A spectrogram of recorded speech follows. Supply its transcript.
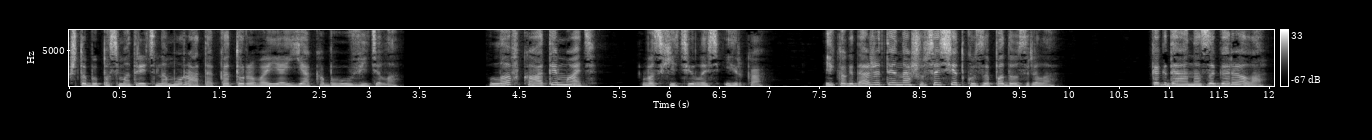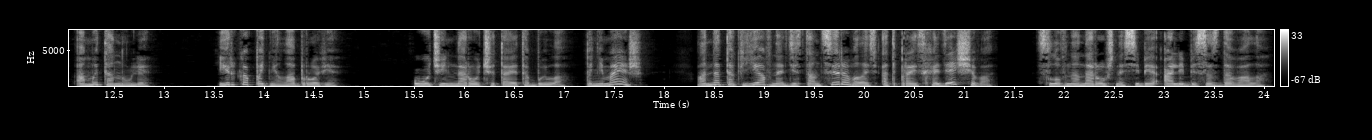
чтобы посмотреть на Мурата, которого я якобы увидела. «Ловка ты, мать!» — восхитилась Ирка. «И когда же ты нашу соседку заподозрила?» «Когда она загорала, а мы тонули». Ирка подняла брови. «Очень нарочито это было, понимаешь? Она так явно дистанцировалась от происходящего, словно нарочно себе алиби создавала.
